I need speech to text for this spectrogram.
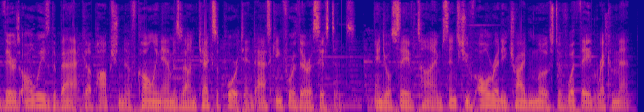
There's always the backup option of calling Amazon tech support and asking for their assistance, and you'll save time since you've already tried most of what they'd recommend.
